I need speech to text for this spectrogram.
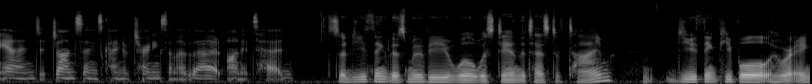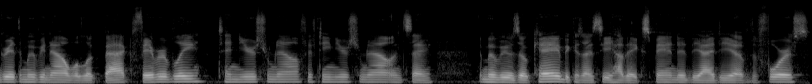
and Johnson's kind of turning some of that on its head. So, do you think this movie will withstand the test of time? Do you think people who are angry at the movie now will look back favorably 10 years from now, 15 years from now, and say, the movie was okay because I see how they expanded the idea of the Force?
